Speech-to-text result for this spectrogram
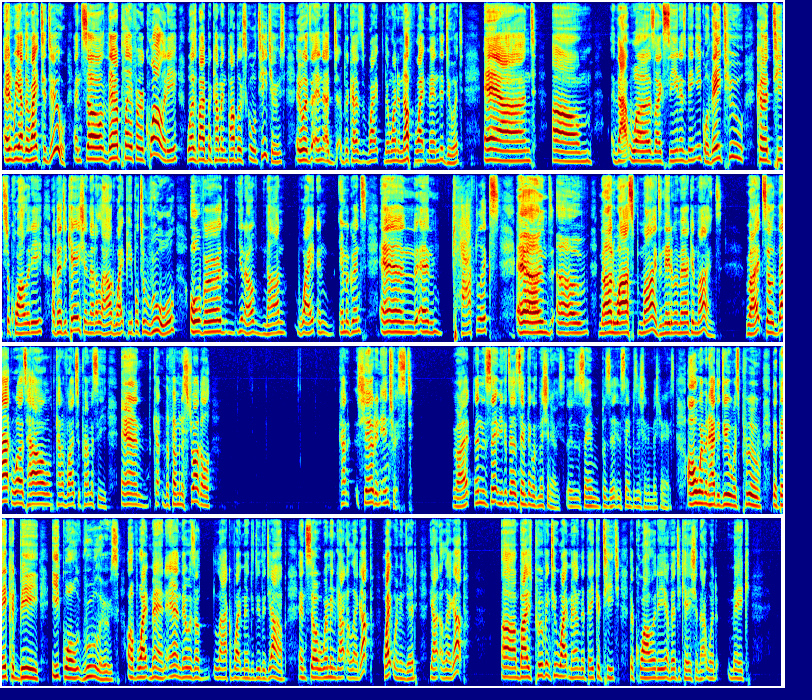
and we have the right to do. And so their play for equality was by becoming public school teachers. It was in a, because white there weren't enough white men to do it, and um, that was like seen as being equal. They too could teach the quality of education that allowed white people to rule over you know non white and immigrants and and Catholics and um, non-WASP minds and Native American minds, right? So that was how kind of white supremacy and the feminist struggle kind of shared an interest right? And the same, you could say the same thing with missionaries. It was the same posi- the same position in missionaries. All women had to do was prove that they could be equal rulers of white men, and there was a lack of white men to do the job, and so women got a leg up. White women did got a leg up. Uh, by proving to white men that they could teach the quality of education that would make,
